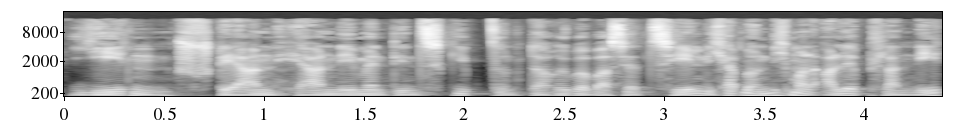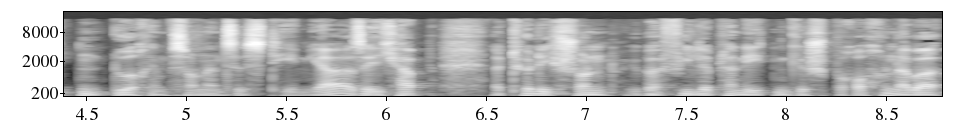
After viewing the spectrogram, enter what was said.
jeden Stern hernehmen, den es gibt und darüber was erzählen. Ich habe noch nicht mal alle Planeten durch im Sonnensystem. Ja, also ich habe natürlich schon über viele Planeten gesprochen aber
